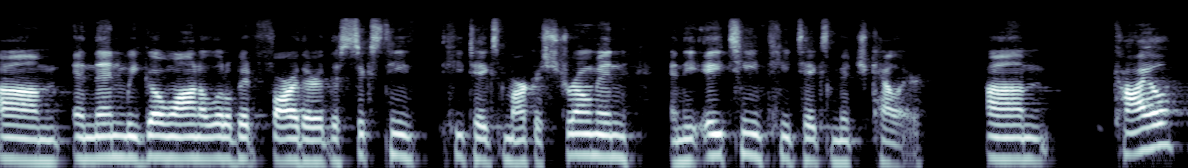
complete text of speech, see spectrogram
Um, and then we go on a little bit farther. The 16th, he takes Marcus Stroman, and the 18th, he takes Mitch Keller. Um, Kyle,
